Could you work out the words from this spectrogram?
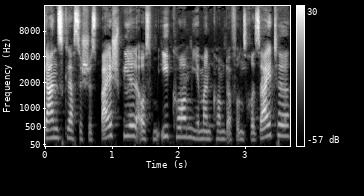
Ganz klassisches Beispiel aus dem E-Com. Jemand kommt auf unsere Seite,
